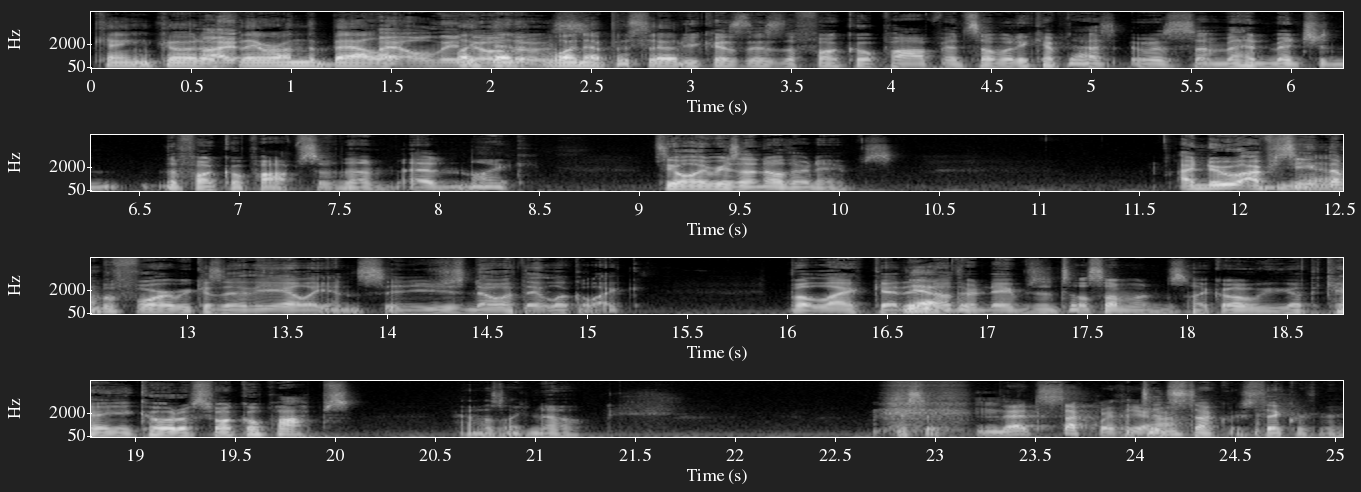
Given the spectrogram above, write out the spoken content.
Kang and Kodos. I- they were on the ballot. I only like know that those one episode. because there's the Funko Pop, and somebody kept asking. It was some had mentioned the Funko Pops of them, and like it's the only reason I know their names. I knew I've seen Yeah. them before because they're the aliens, and you just know what they look like. But like I didn't Yeah. know their names until someone's like, "Oh, you got the Kang and Kodos Funko Pops," and I was like, "No." I said, that stuck with "It you, did huh? stuck stick with me."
